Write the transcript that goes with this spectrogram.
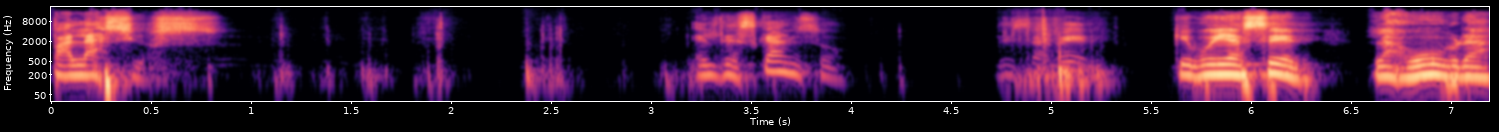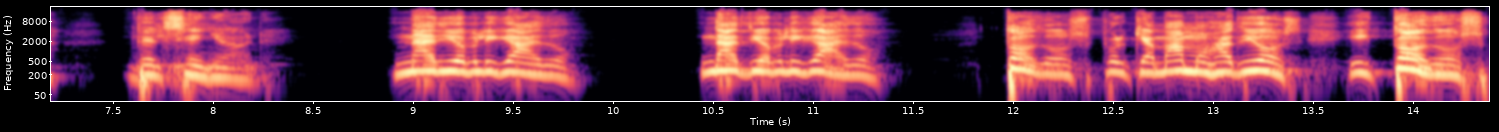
palacios. El descanso de saber que voy a hacer la obra del Señor. Nadie obligado, nadie obligado. Todos porque amamos a Dios y todos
